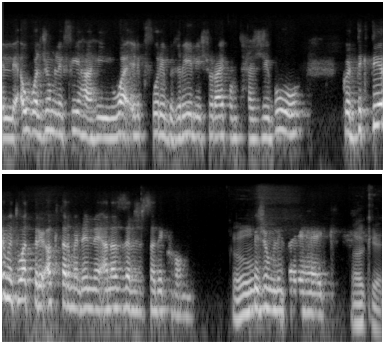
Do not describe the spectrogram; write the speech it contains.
اللي أول جملة فيها هي وائل كفوري بغريني شو رأيكم تحجبوه؟ كنت كثير متوترة أكثر من إني أنزل جسدكم أوه. بجملة زي هيك. okay.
